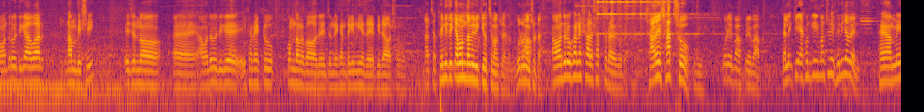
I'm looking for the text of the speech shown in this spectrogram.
আমাদের ওইদিকে আবার দাম বেশি এই জন্য আমাদের ওইদিকে এখানে একটু কম দামে পাওয়া যায় এই জন্য এখান থেকে নিয়ে যাই আর কি যাওয়ার সময়। আচ্ছা ফেনীতে কেমন দামে বিক্রি হচ্ছে মাংস এখন? গরুর মাংসটা? আমাদের ওখানে সাড়ে সাতশো টাকা করে। সাড়ে সাতশো? ওরে বাপ রে বাপ। তাহলে কি এখন কি এই মাংস নিয়ে ফেনী যাবেন? হ্যাঁ আমি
